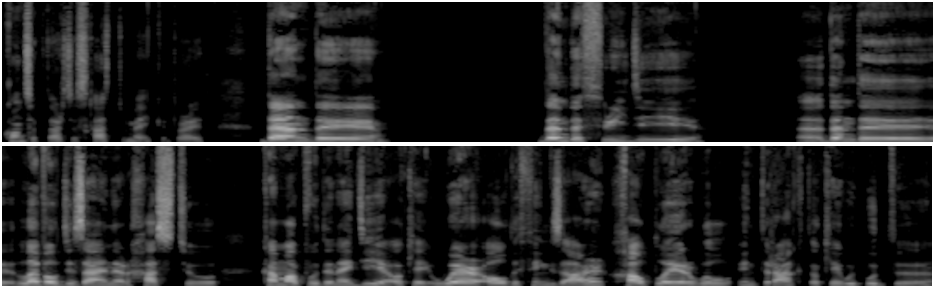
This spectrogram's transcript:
concept artist has to make it, right? Then the then the 3D uh, then the level designer has to come up with an idea okay where all the things are how player will interact okay we put the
